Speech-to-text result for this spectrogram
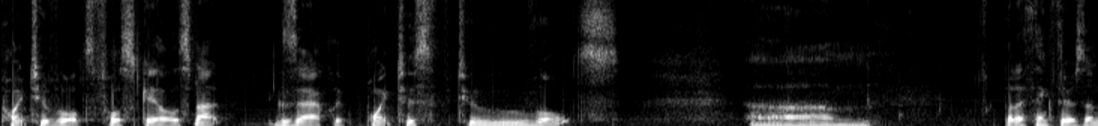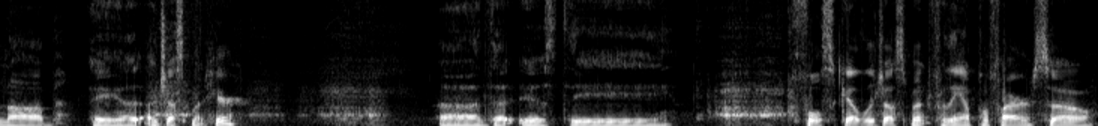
0.2 volts full scale, it's not exactly 0.22 volts, um, but I think there's a knob, a, a adjustment here. Uh, that is the full scale adjustment for the amplifier, so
